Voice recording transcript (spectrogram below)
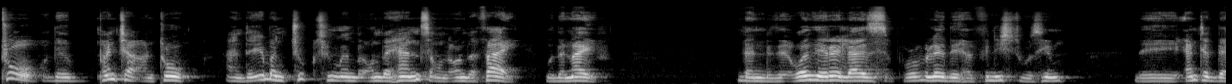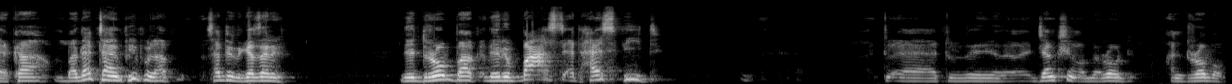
tore, they puncture and tore, and they even choked him on the, on the hands, on, on the thigh with a knife. Then the, when they realized probably they have finished with him, they entered their car. By that time, people have started gathering. They drove back, they reversed at high speed to, uh, to the uh, junction of the road and drove off.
